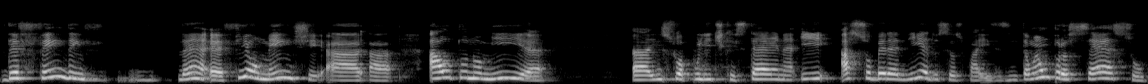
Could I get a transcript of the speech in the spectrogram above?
defendem né, é, fielmente a, a, autonomia uh, em sua política externa e a soberania dos seus países. Então é um processo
